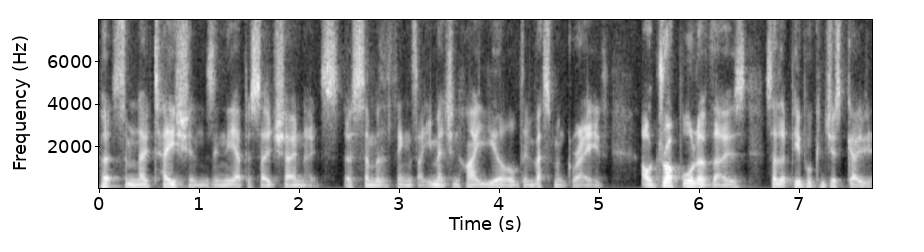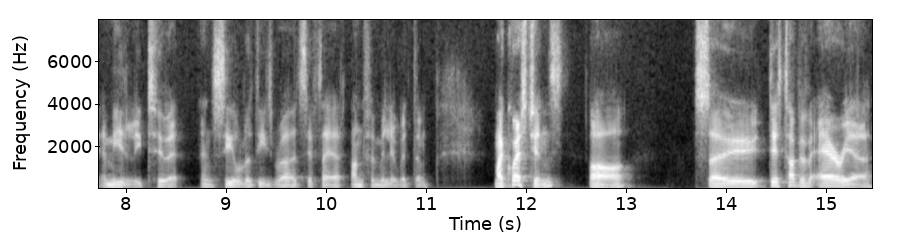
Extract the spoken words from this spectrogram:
put some notations in the episode show notes of some of the things like you mentioned high yield, investment grade. I'll drop all of those so that people can just go immediately to it and see all of these words if they're unfamiliar with them. My questions are so this type of area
